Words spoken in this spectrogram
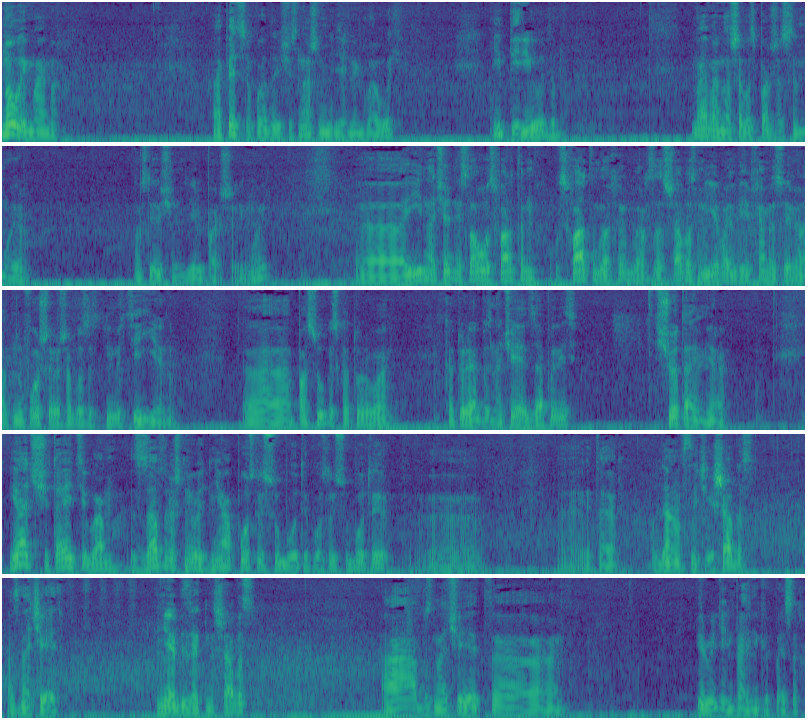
Новый маймер. Опять совпадающий с нашей недельной главой и периодом. Маймер на Шабас Парша Симойр. На следующей неделе Парша и Мойр. Э, и начальные слова у Сфартом, у Сфартом Лахем Бараса Шабас Миема Вихаме Соймер от Нуфоша Шабоса Тнимести Йену. Э, посук, из которого, который обозначает заповедь счета Амира. И отсчитайте вам с завтрашнего дня после субботы. После субботы э, это в данном случае Шабас означает не обязательно Шабас, а обозначает э, первый день праздника Песах.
